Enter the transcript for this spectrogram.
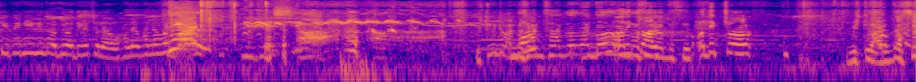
টিপে নিয়ে কিন্তু আমি ওদিকে চলে যাব। ভালো ভালো করে ওদিক চল। ওদিক চল। মিষ্টি লাগতেছে।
